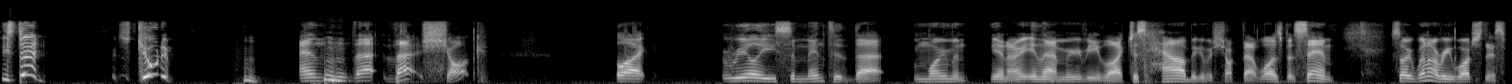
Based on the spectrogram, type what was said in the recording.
he's dead. We just killed him. Hmm. and that that shock, like, really cemented that moment, you know, in that movie, like, just how big of a shock that was. But Sam, so when I rewatched this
